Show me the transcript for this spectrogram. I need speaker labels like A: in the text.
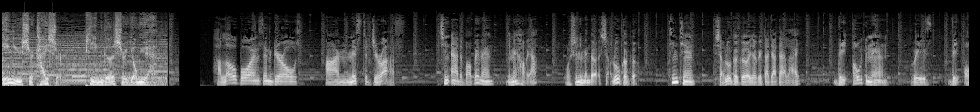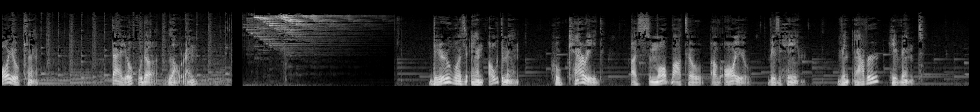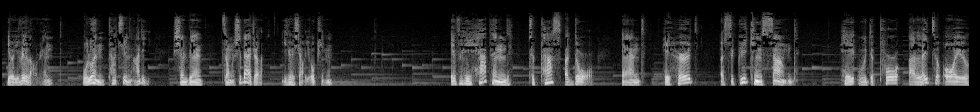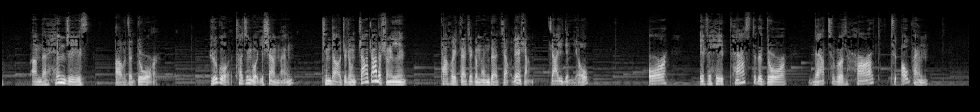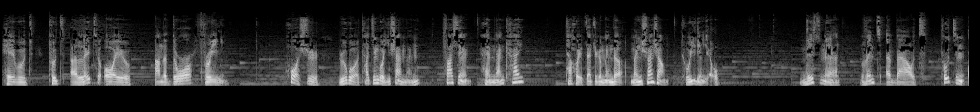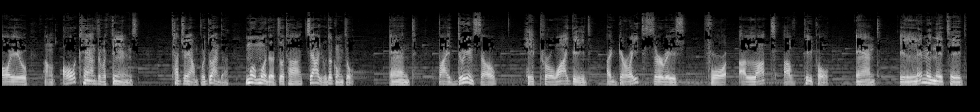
A: 英语是开始，品格是永远。
B: Hello, boys and girls. I'm Mr. Giraffe. 亲爱的宝贝们，你们好呀！我是你们的小鹿哥哥。今天，小鹿哥哥要给大家带来《The Old Man with the Oil Can》带油壶的老人。There was an old man who carried a small bottle of oil with him whenever he went. 有一位老人，无论他去哪里，身边总是带着一个小油瓶。If he happened to pass a door and he heard a squeaking sound, he would pour a little oil on the hinges of the door. 如果他经过一扇门，听到这种喳喳的声音，他会在这个门的铰链上加一点油。Or if he passed the door that was hard to open, he would put a little oil on the door frame. 或是如果他经过一扇门，发现很难开， 他会在这个门的门栓上涂一点油。This man went about putting oil on all kinds of things. 他这样不断的、默默的做他加油的工作，and by doing so, he provided a great service for a lot of people and eliminated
